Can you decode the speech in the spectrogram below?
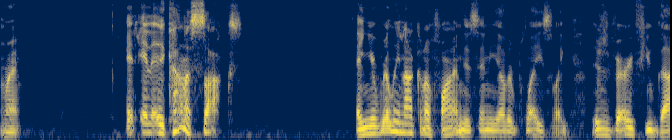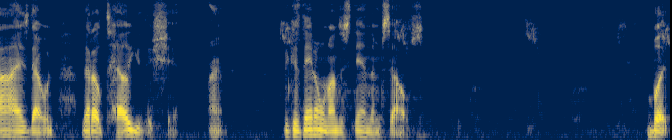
Right? And, and it kind of sucks. And you're really not gonna find this any other place. Like there's very few guys that would that'll tell you this shit, right? Because they don't understand themselves. But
